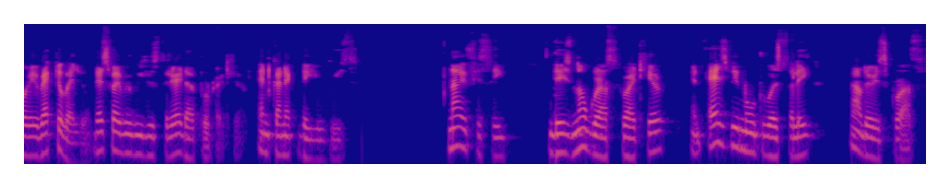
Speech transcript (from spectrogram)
or a vector value. That's why we will use the red output right here and connect the UVs. Now if you see there is no grass right here and as we move towards the lake now there is grass.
